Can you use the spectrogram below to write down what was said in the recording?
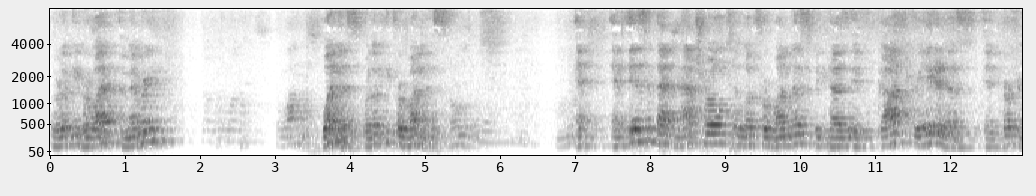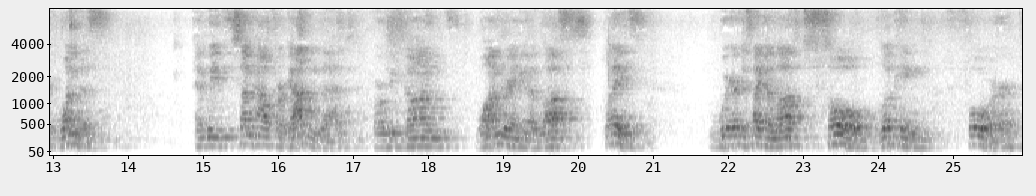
We're looking for what? A memory? Oneness. Oneness. We're looking for oneness. And, and isn't that natural to look for oneness? Because if God created us in perfect oneness, and we've somehow forgotten that, or we've gone wandering in a lost place, where it's like a lost soul looking for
